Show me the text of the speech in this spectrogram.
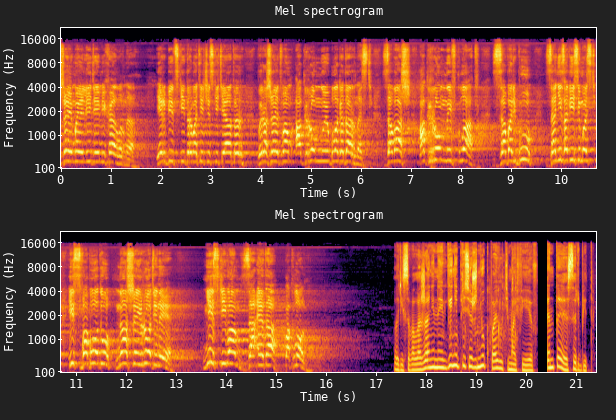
Уважаемая Лидия Михайловна, Ирбитский драматический театр выражает вам огромную благодарность за ваш огромный вклад, за борьбу, за независимость и свободу нашей Родины. Низкий вам за это поклон! Лариса Воложанина, Евгений Присяжнюк, Павел Тимофеев. НТС «Ирбит».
